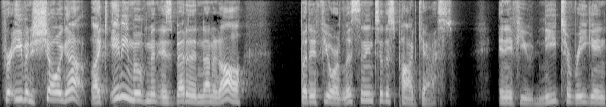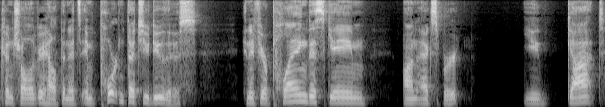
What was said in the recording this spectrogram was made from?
for even showing up. Like any movement is better than none at all. But if you're listening to this podcast and if you need to regain control of your health and it's important that you do this. And if you're playing this game on expert you got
